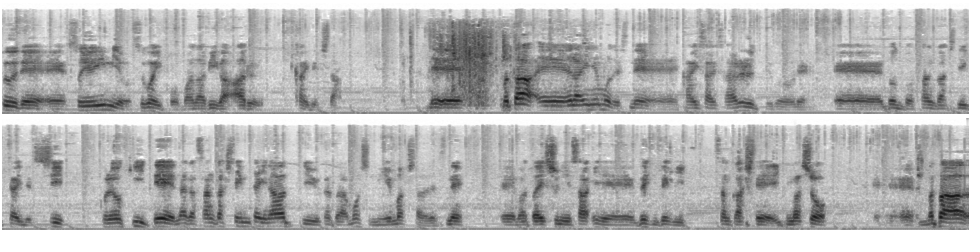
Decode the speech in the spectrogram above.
風で、えー、そういう意味でもすごいこう学びがある機会でした。で、また、えー、来年もですね、開催されるということで、えー、どんどん参加していきたいですし、これを聞いて、なんか参加してみたいなっていう方はもし見えましたらですね、え、また一緒にさ、えー、ぜひぜひ参加していきましょう。え、また、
